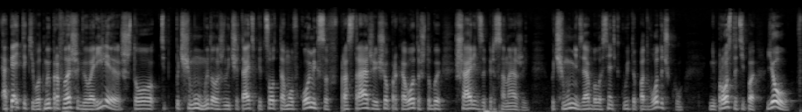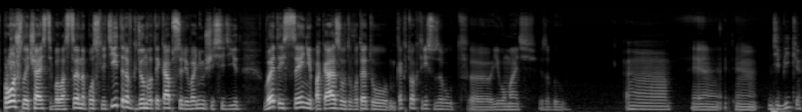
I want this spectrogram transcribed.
опять-таки, вот мы про Флэша говорили, что, типа, почему мы должны читать 500 томов комиксов про Стражи, еще про кого-то, чтобы шарить за персонажей? Почему нельзя было снять какую-то подводочку, не просто типа, йоу, в прошлой части была сцена после титров, где он в этой капсуле вонючий сидит. В этой сцене показывают вот эту... Как эту актрису зовут? Э, Его мать, забыл. Э, э, Дебики?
